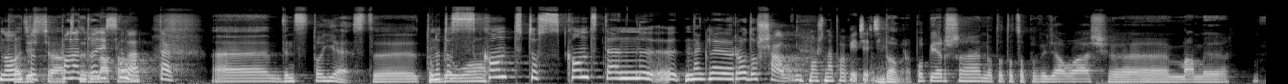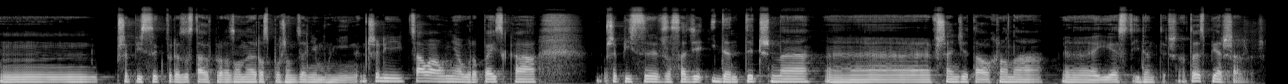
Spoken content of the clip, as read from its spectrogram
no 20, to ponad 20 lata. lat, tak. E, więc to jest. E, to no to było... skąd, to skąd ten e, nagle rodoszał, można powiedzieć? Dobra, po pierwsze, no to to, co powiedziałaś, e, mamy mm, przepisy, które zostały wprowadzone rozporządzeniem unijnym, czyli cała Unia Europejska przepisy w zasadzie identyczne, e, wszędzie ta ochrona jest identyczna. To jest pierwsza rzecz.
